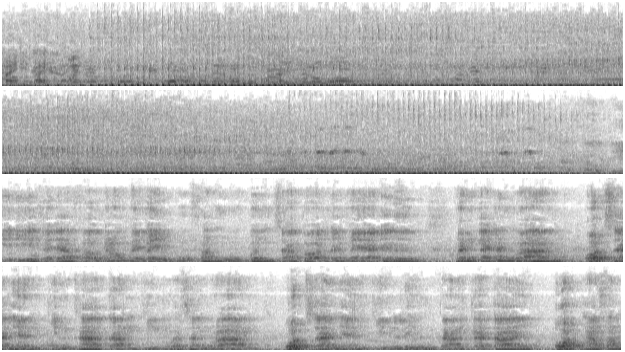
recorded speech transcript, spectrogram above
ไปไปไปเฝ้าตีดีกระยาเฝ้ายองให้ใบหูฟังหูเบิ้งสากรเด้อแม่เด้อเพิ่นก็ยังวางอดสารแหนกินข้าตังขิงว่าสั่นวางอดสารแหนกินลิ้งต่างกระตายอดมาฟัง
